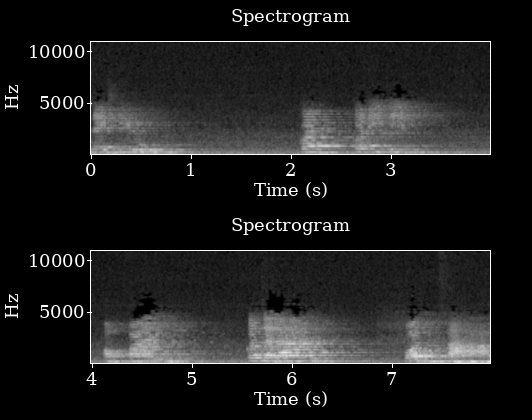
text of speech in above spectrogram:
ในคิวก็ก็ดีดีออกไป ก็จะได้ฟอนต์สาม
